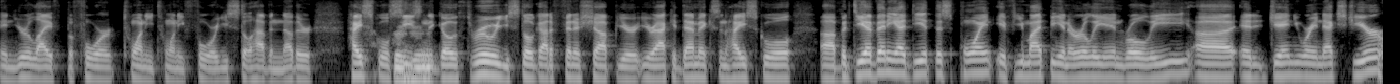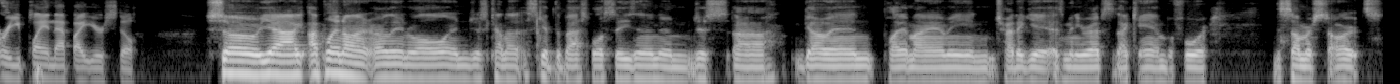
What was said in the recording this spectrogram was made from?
in your life before 2024. You still have another high school season mm-hmm. to go through. You still got to finish up your your academics in high school. Uh, but do you have any idea at this point if you might be an early enrollee uh, at January next year, or are you playing that by ear still? So yeah, I, I plan on early enroll and just kind of skip the basketball season and just uh, go in, play at Miami, and try to get as many reps as I can before the summer starts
